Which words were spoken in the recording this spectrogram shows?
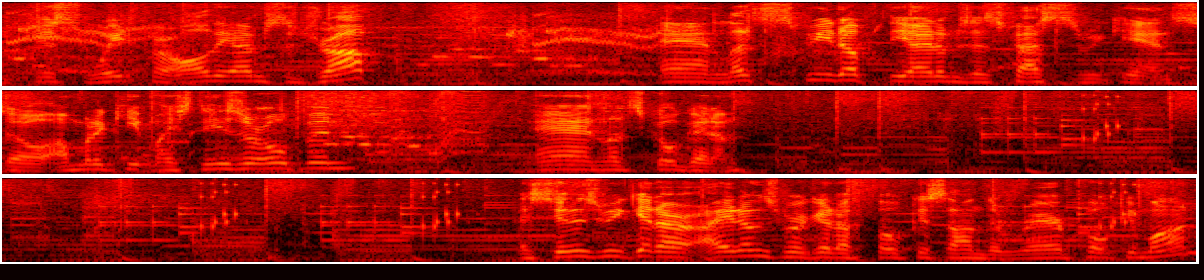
to just wait for all the items to drop. And let's speed up the items as fast as we can. So I'm to keep my sneezer open, and let's go get him. As soon as we get our items, we're to focus on the rare Pokemon.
